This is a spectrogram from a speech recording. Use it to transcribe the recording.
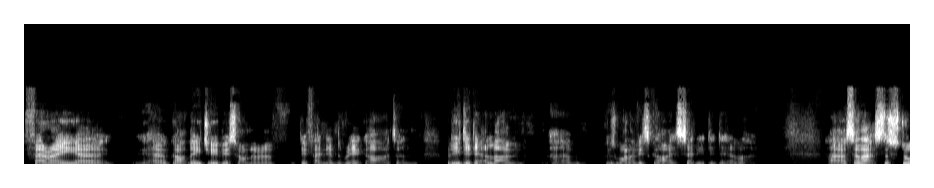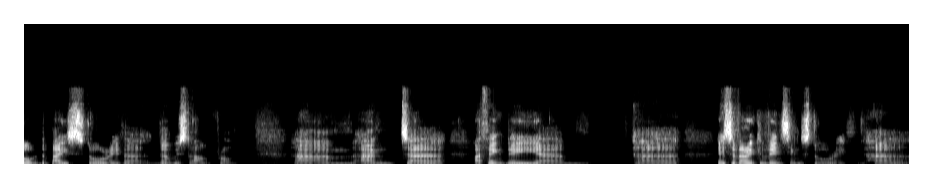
Ferey uh, uh, got the dubious honour of defending the rear guard, and but he did it alone um, because one of his guys said he did it alone. Uh, so that's the story, the base story that that we start from, um, and uh, I think the um, uh, it's a very convincing story. Uh,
